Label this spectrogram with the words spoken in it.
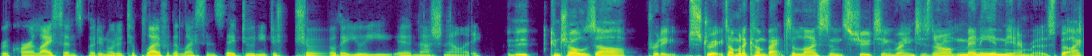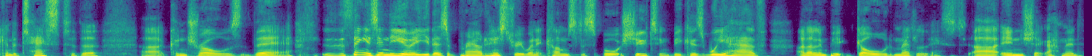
require a license but in order to apply for the license they do need to show the UAE uh, nationality the controls are pretty strict. I'm going to come back to licensed shooting ranges. There aren't many in the Emirates, but I can attest to the uh, controls there. The thing is, in the UAE, there's a proud history when it comes to sports shooting because we have an Olympic gold medalist uh, in Sheikh Ahmed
